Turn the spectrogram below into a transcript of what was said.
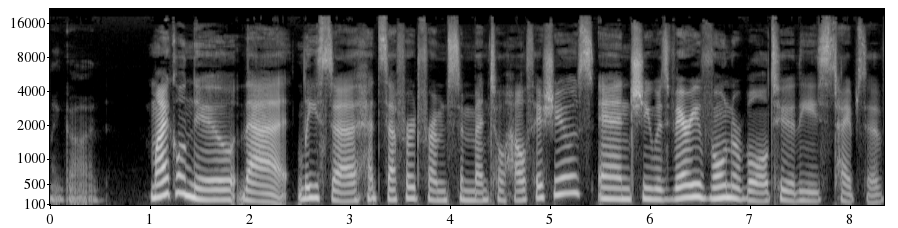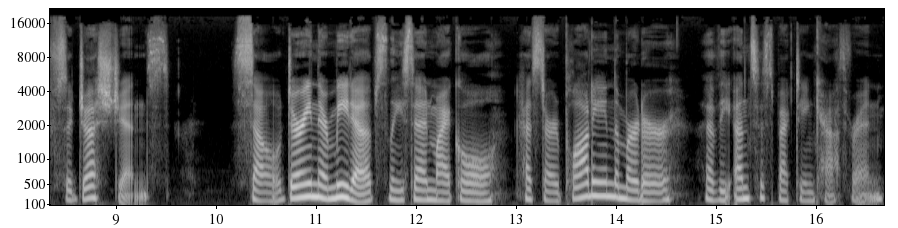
my god. Michael knew that Lisa had suffered from some mental health issues and she was very vulnerable to these types of suggestions. So, during their meetups, Lisa and Michael had started plotting the murder of the unsuspecting Catherine.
